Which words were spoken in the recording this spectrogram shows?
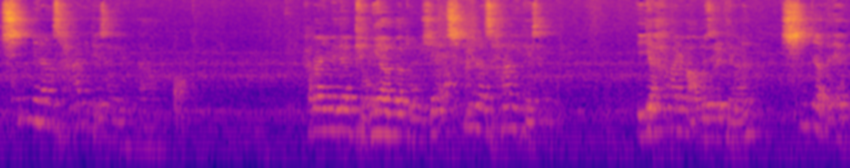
친밀한 사랑의 대상이 된다. 하나님에 대한 경외함과 동시에 친밀한 사랑의 대상입니다. 이게 하나님 아버지를 대하는 신자들의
